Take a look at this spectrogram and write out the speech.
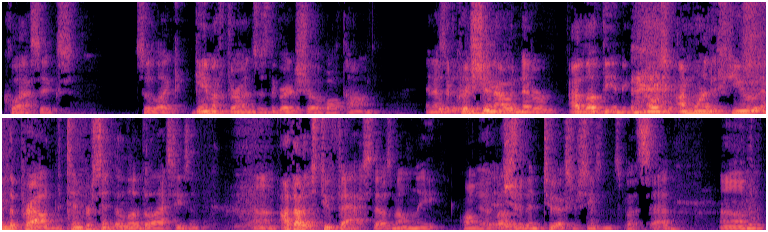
classics. So, like, Game of Thrones is the greatest show of all time. And as a Christian. I would never. I love the ending. I was. I'm one of the few and the proud, the ten percent that loved the last season. Um, I thought it was too fast. That was my only qualm. Yeah, it. it should have been two extra seasons. But That's sad. um,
